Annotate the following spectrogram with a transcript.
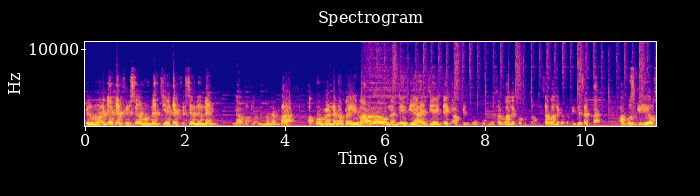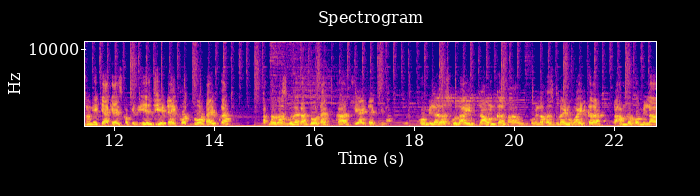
फिर उन्होंने क्या किया, फिर से उन्होंने जी आई टैग फिर से उन्होंने मतलब उन्होंने भरा। अब गवर्नमेंट ने तो पहली बार उन्हें दे दिया है जी आई टैग अब फिर वो भुवनेश्वर वाले को मतलब उड़ीसा वाले को तो नहीं दे सकता। अब उसके लिए उसने क्या किया, इसको फिर ये जी आई टैग को दो टाइप का मतलब रसगुल्ला का दो टाइप का जी आई टैग मिला। उनको मिला रसगुल्ला इन ब्राउन कलर उनको मिला रसगुल्ला इन व्हाइट कलर और हम लोग को मिला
